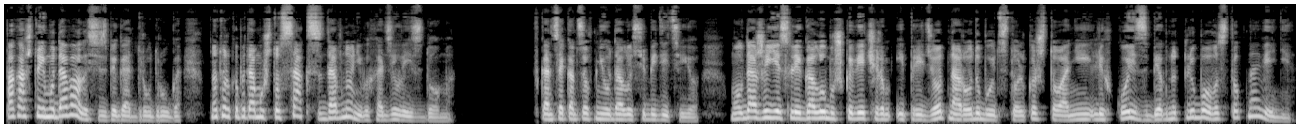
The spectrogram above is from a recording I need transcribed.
Пока что им удавалось избегать друг друга, но только потому, что Сакс давно не выходила из дома. В конце концов, мне удалось убедить ее, мол, даже если голубушка вечером и придет, народу будет столько, что они легко избегнут любого столкновения.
